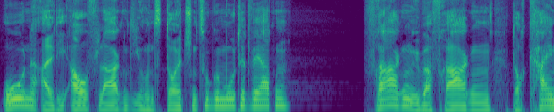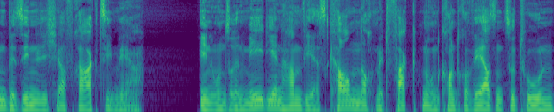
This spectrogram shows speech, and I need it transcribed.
ohne all die Auflagen, die uns Deutschen zugemutet werden? Fragen über Fragen, doch kein Besinnlicher fragt sie mehr. In unseren Medien haben wir es kaum noch mit Fakten und Kontroversen zu tun,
